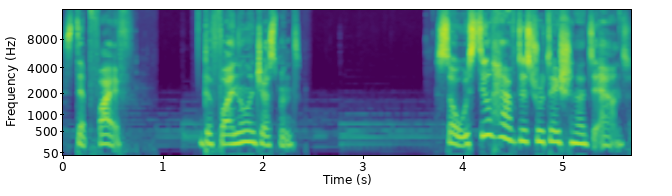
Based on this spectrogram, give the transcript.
Step 5. The final adjustment. So we still have this rotation at the end.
